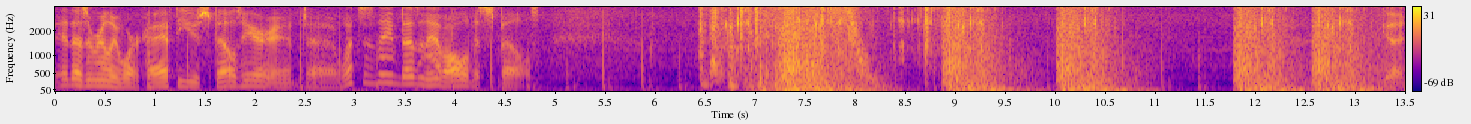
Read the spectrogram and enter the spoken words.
It doesn't really work. I have to use spells here, and uh, what's his name doesn't have all of his spells. Good.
